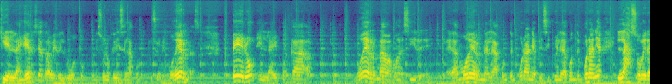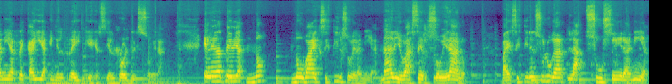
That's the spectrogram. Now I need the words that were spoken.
quien la ejerce a través del voto. Eso es lo que dicen las constituciones modernas. Pero en la época moderna, vamos a decir, en la edad moderna, en la edad contemporánea, principios de la edad contemporánea, la soberanía recaía en el rey que ejercía el rol del soberano. En la Edad Media no, no va a existir soberanía, nadie va a ser soberano, va a existir en su lugar la suceranía.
